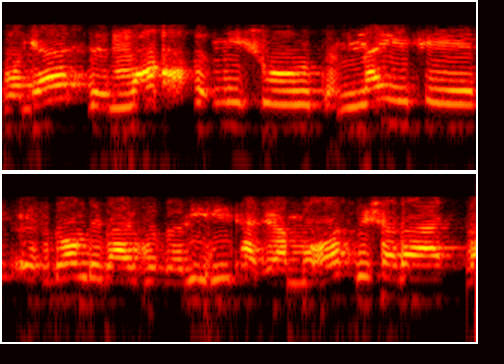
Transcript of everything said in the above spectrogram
باید لغو می‌شد نه اینکه اقدام به برگزاری این تجمعات بشود. و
